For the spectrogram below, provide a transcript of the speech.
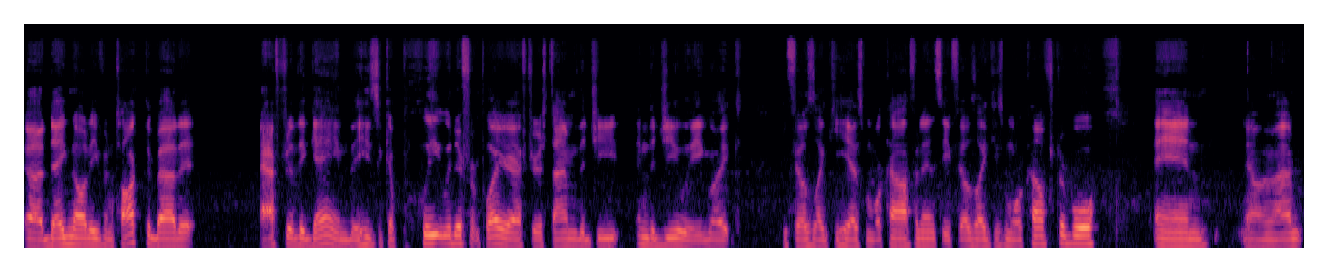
uh, Daigneault even talked about it after the game that he's a completely different player after his time in the G in the G League. Like he feels like he has more confidence. He feels like he's more comfortable, and you know, I'm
